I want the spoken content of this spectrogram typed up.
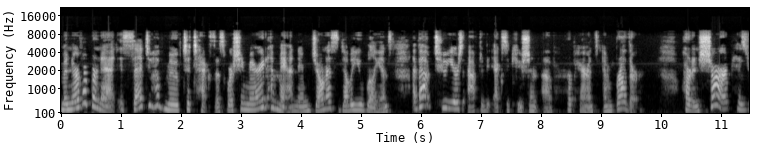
Minerva Burnett is said to have moved to Texas, where she married a man named Jonas W. Williams about two years after the execution of her parents and brother. Hardin Sharp is,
